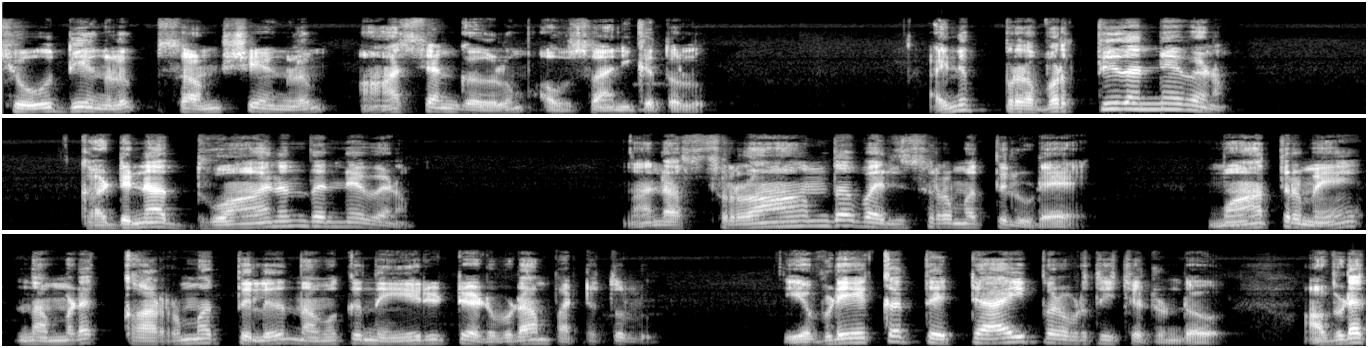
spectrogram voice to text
ചോദ്യങ്ങളും സംശയങ്ങളും ആശങ്കകളും അവസാനിക്കത്തുള്ളൂ. അതിന് പ്രവൃത്തി തന്നെ വേണം. കഠിനാധ്വാനം തന്നെ വേണം. നല്ല അശ്രാന്ത പരിശ്രമത്തിലൂടെ മാത്രമേ നമ്മുടെ കർമ്മത്തിൽ നമുക്ക് നേരിട്ട് ഇടപെടാൻ പറ്റത്തുള്ളൂ. എവിടെയൊക്കെ തെറ്റായി പ്രവർത്തിച്ചിട്ടുണ്ടോ അവിടെ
